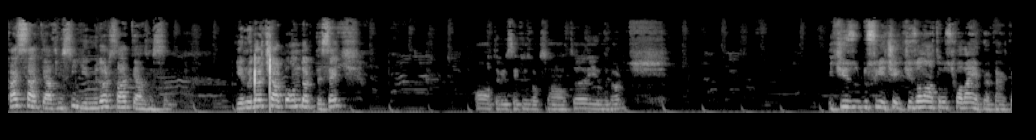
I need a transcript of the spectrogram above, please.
Kaç saat yazmışsın? 24 saat yazmışsın. 24 çarpı 14 desek. 16896 24 200 busu geçiyor. 216 bus falan yapıyor kanka.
